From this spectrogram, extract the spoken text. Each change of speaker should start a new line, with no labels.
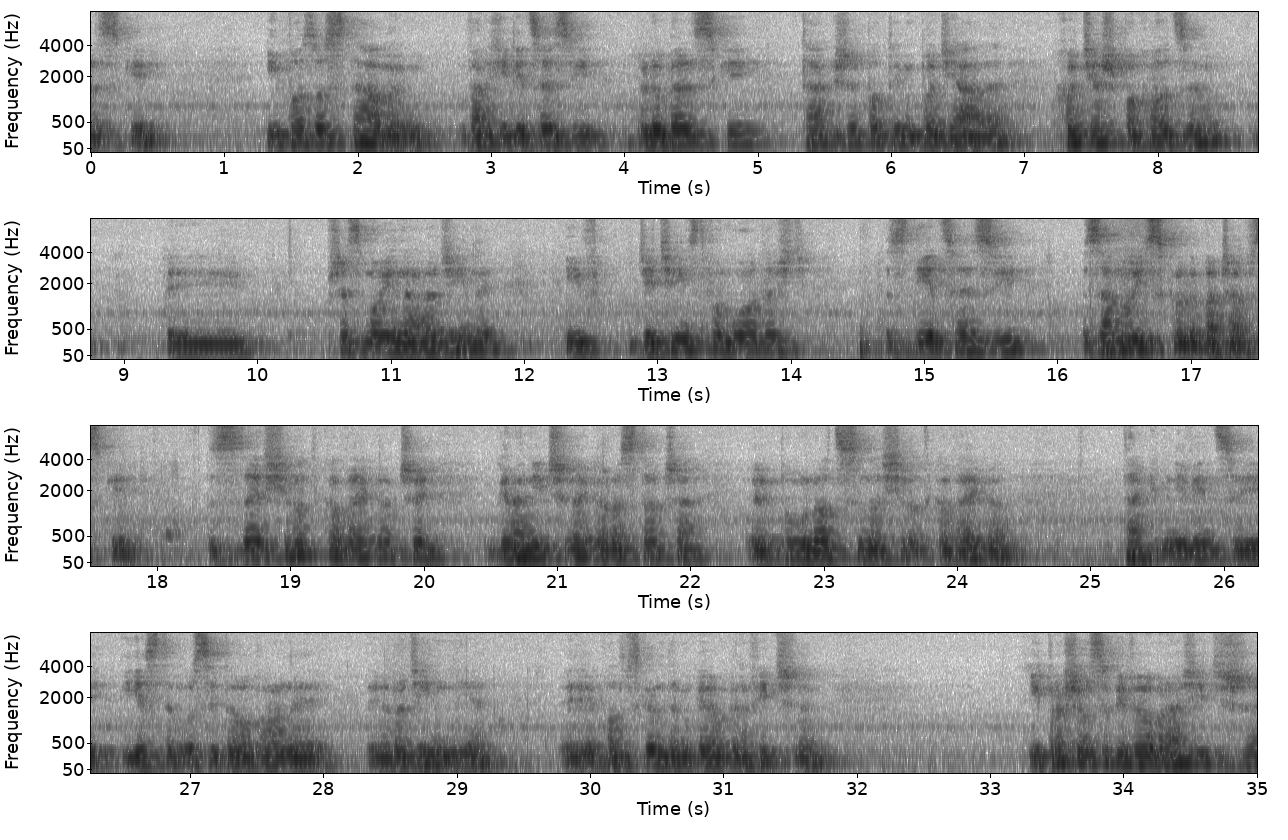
lubelskiej i pozostałem w archidiecezji lubelskiej także po tym podziale, chociaż pochodzę y, przez moje narodziny i w dzieciństwo, młodość z diecezji zamojsko-lubaczowskiej, ze środkowego czy granicznego roztocza y, północno-środkowego. Tak mniej więcej jestem usytuowany rodzinnie pod względem geograficznym. I proszę sobie wyobrazić, że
